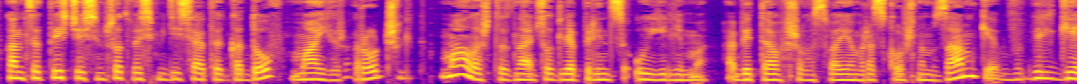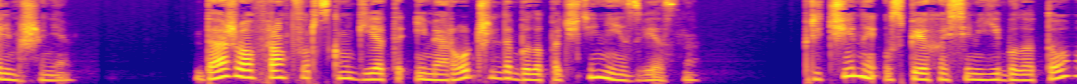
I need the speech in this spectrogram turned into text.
В конце 1780-х годов Майер Ротшильд мало что значил для принца Уильяма, обитавшего в своем роскошном замке в Вильгельмшине. Даже во франкфуртском гетто имя Ротшильда было почти неизвестно. Причиной успеха семьи было то,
